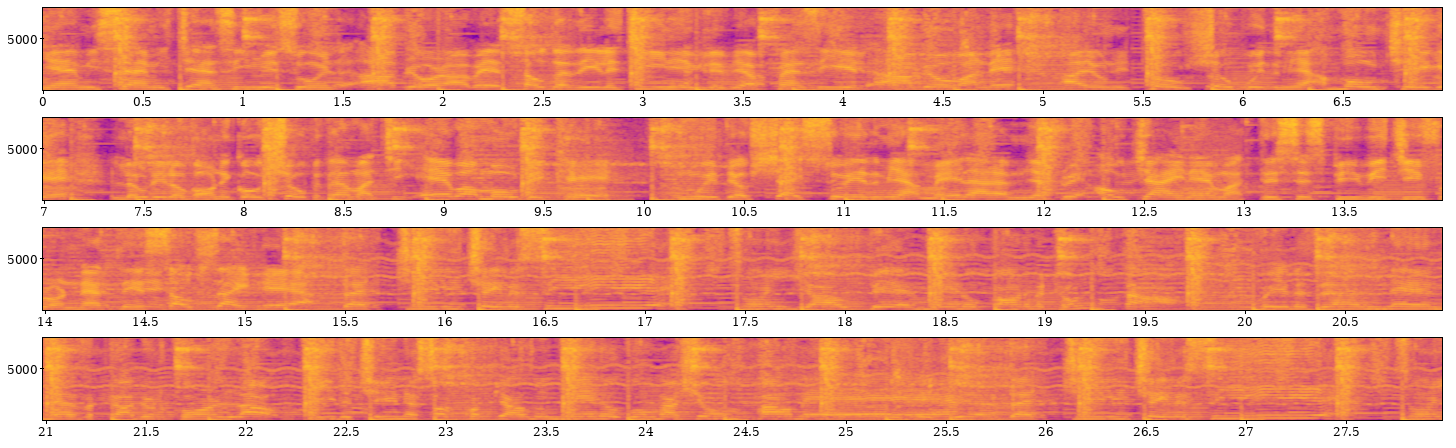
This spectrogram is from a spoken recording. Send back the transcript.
ညံမီဆမ်မီကြမ်းစီတွေဆိုရင်တအားပြောတာပဲစောက်သက်သေးလည်းကြီးနေပြီလေဗျာ fancy တွေတအားပြောပါနဲ့အာယုံတွေထုတ်ရှုပ်ပွေသမျှအမုံချေခဲ့အလုပ်တွေလောက်ကောင်းနေကုန်ရှုပ်ပသက်မှာကြည်အဲပါမုတ်တွေခဲအငွေပြောက်ရှိုက်ဆွဲသမျှမဲလာတဲ့မြက်တွင်းအောက်ချိုင်ထဲမှာ this is BBG from nothing south side ထဲကတက်ချီချိန်မစီဆွန်ရောက်တဲ့မင်းတို့ကောင်းတယ်မထွန်းတောင်ဝေးပဇန်နဲ့နဇကာတော့ခွန်လောက်ဒီတဲ့ချင်းနဲ့ဆောက်ခွက်ပြောင်းပြီးမင်းတို့ကငါရှုံးဖောင်းမယ်တက်ချီချိန်မစီဆွန်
